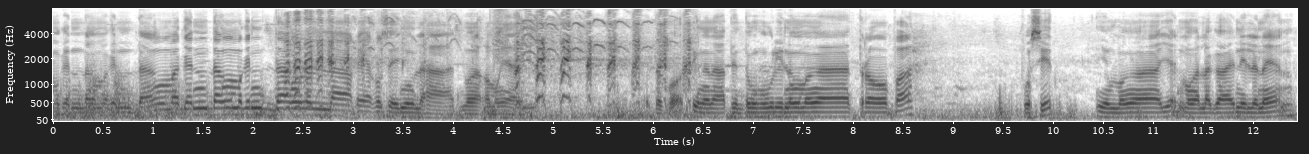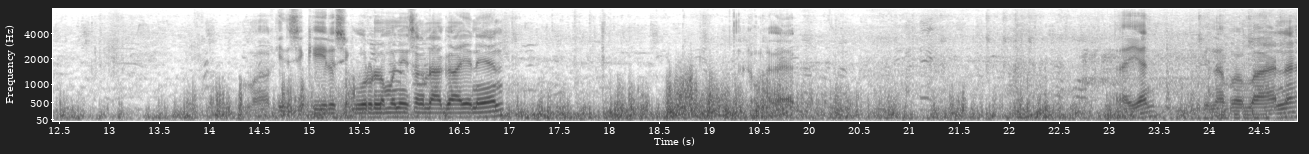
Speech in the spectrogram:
magandang magandang magandang magandang lalaki ako sa inyong lahat mga kamangyan. Ito po, tingnan natin tong huli ng mga tropa. Pusit. Yung mga yan, mga lagayan nila na yan. Mga 15 kilo siguro naman yung isang lagayan na yan. Ayan, binababa na.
